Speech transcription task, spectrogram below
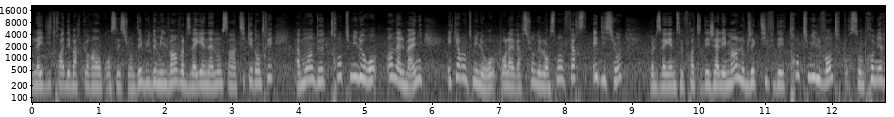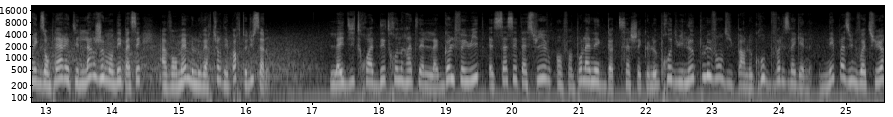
L'ID3 débarquera en concession début 2020. Volkswagen annonce un ticket d'entrée à moins de 30 000 euros en Allemagne et 40 000 euros pour la version de lancement First Edition. Volkswagen se frotte déjà les mains. L'objectif des 30 000 ventes pour son premier exemplaire était largement dépassé avant même l'ouverture des portes du salon. L'ID3 détrônera-t-elle la Golf 8 Ça c'est à suivre. Enfin pour l'anecdote, sachez que le produit le plus vendu par le groupe Volkswagen n'est pas une voiture,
